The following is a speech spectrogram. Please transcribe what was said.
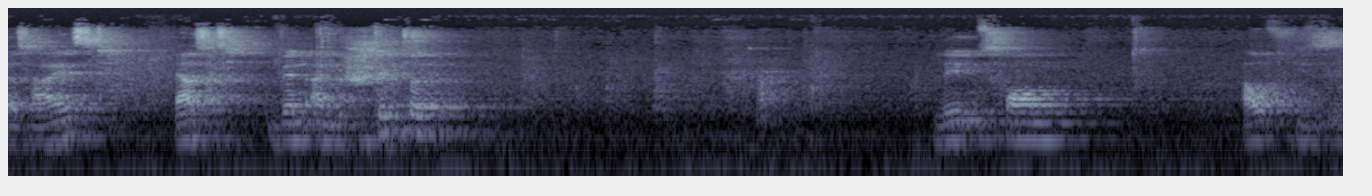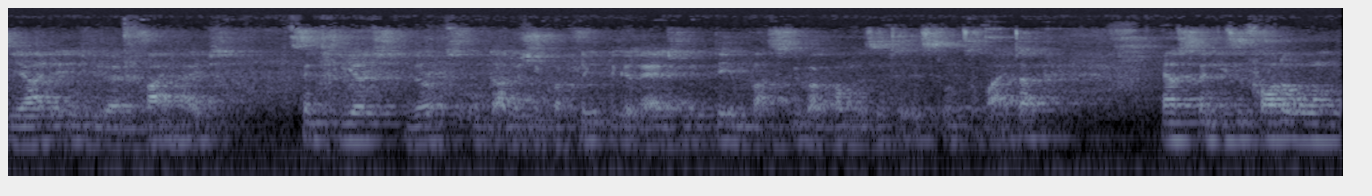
Das heißt, erst wenn eine bestimmte Lebensform auf dieses Ideal der individuellen Freiheit zentriert wird und dadurch in Konflikte gerät mit dem, was überkommene Sitte ist und so weiter. Erst wenn diese Forderung,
